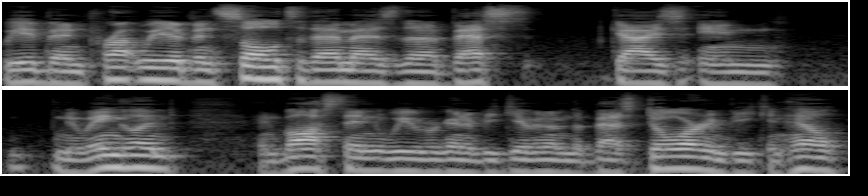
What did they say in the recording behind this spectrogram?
We had been pro- we had been sold to them as the best guys in New England and Boston. We were going to be giving them the best door in Beacon Hill.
